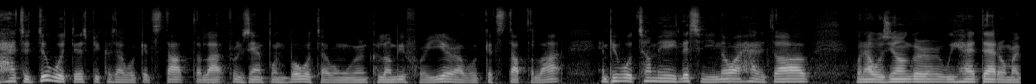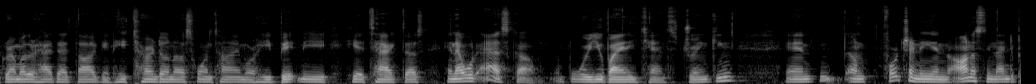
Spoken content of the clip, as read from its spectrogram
had to do with this because I would get stopped a lot. For example, in Bogota, when we were in Colombia for a year, I would get stopped a lot. And people would tell me, hey, listen, you know, I had a dog when I was younger. We had that, or my grandmother had that dog, and he turned on us one time, or he bit me, he attacked us. And I would ask, uh, were you by any chance drinking? And unfortunately, and honestly, 90%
